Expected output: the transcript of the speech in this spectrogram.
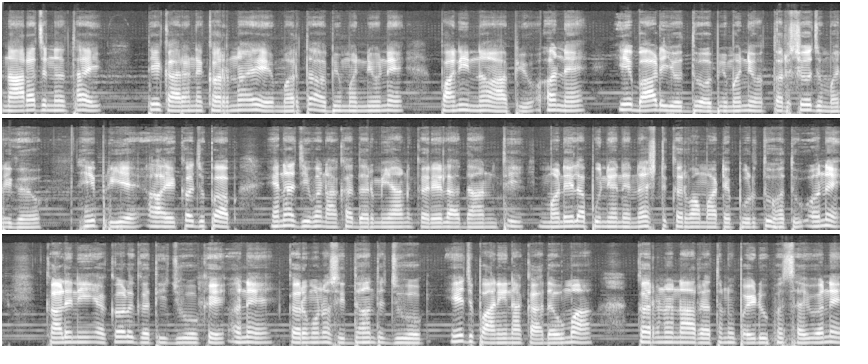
નારાજ ન થાય તે કારણે કર્ણએ મરતા અભિમન્યુને પાણી ન આપ્યું અને એ બાળ યોદ્ધો અભિમન્યુ તરસ્યો જ મરી ગયો. હે પ્રિય, આ એક જ પાપ એના જીવન આખા દરમિયાન કરેલા દાનથી મળેલા પુણ્યને નષ્ટ કરવા માટે પૂરતું હતું અને કાળની અકળ ગતિ જુઓ કે અને કર્મનો સિદ્ધાંત જુઓ, એ જ પાણીના કાદવમાં કર્ણના રથનું પૈડું ફસાયું અને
